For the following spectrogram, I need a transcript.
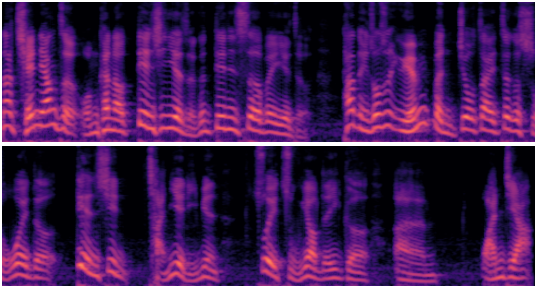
那前两者，我们看到电信业者跟电信设备业者，它等于说是原本就在这个所谓的电信。产业里面最主要的一个呃玩家，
